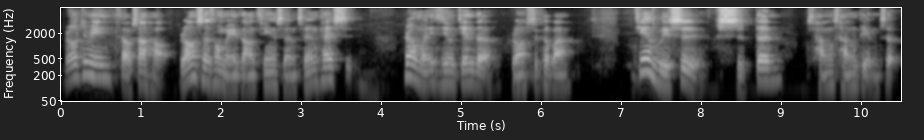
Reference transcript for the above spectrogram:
荣耀居民早上好，荣耀神从每一早上清晨晨开始，让我们一起进入今天的荣耀时刻吧。今天的主题是使灯常常点着。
